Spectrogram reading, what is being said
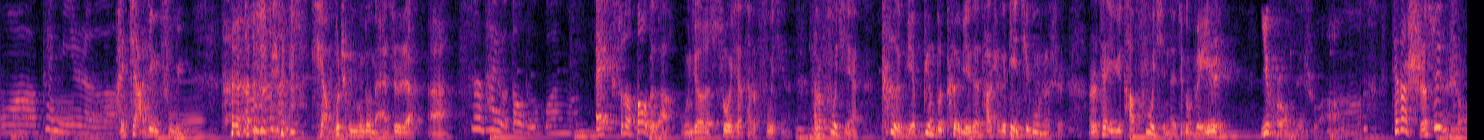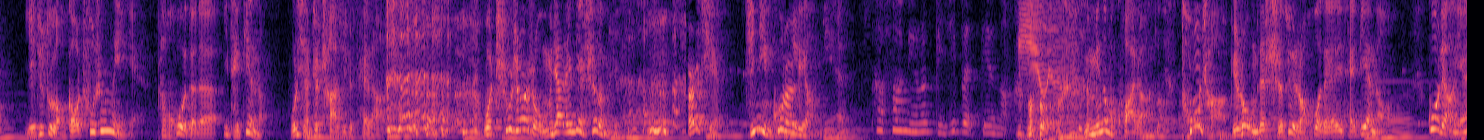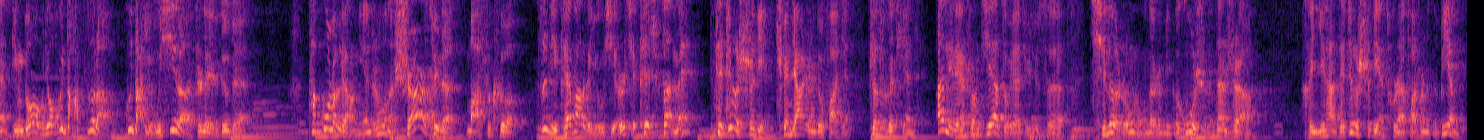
哇，太迷人了！还家境富裕，想不成功都难，是不是啊？那他有道德观吗？哎，说到道德啊，我们就要说一下他的父亲了。他的父亲特别，并不特别在他是个电气工程师，而在于他父亲的这个为人。一会儿我们再说啊。在他十岁的时候，也就是老高出生那一年，他获得了一台电脑。我就想，这差距就太大了。我出生的时候，我们家连电视都没有，而且。仅仅过了两年，他发明了笔记本电脑。不，那没那么夸张。通常，比如说我们在十岁时候获得一台电脑，过两年顶多我们就会打字了，会打游戏了之类的，对不对？他过了两年之后呢，十二岁的马斯克自己开发了个游戏，而且开始贩卖。在这个时点，全家人都发现这是个天才。按理来说，接下来走下去就是其乐融融的这么一个故事了。但是啊，很遗憾，在这个时点突然发生了个变故，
